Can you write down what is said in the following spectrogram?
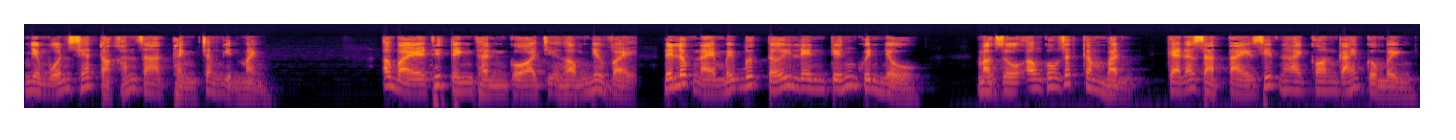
như muốn xé toạc hắn ra thành trăm nghìn mảnh. Ông bảy thấy tinh thần của chị hồng như vậy, đến lúc này mới bước tới lên tiếng khuyên nhủ. Mặc dù ông cũng rất căm hận, kẻ đã giạt tay giết hai con gái của mình,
